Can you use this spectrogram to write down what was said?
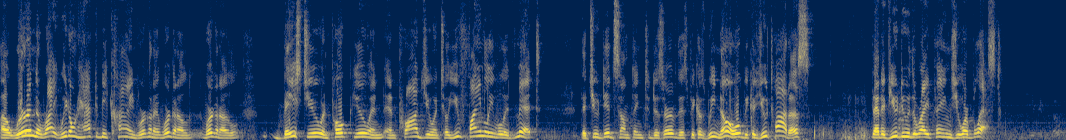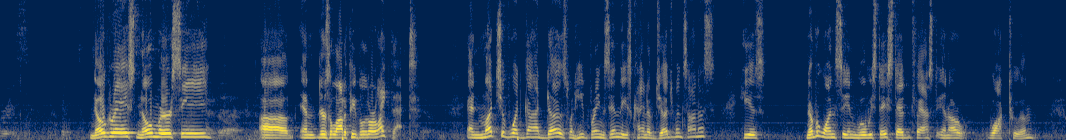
Uh, we're in the right. We don't have to be kind. We're gonna, we're gonna, we're gonna baste you and poke you and, and prod you until you finally will admit that you did something to deserve this because we know, because you taught us, that if you do the right things, you are blessed no grace, no mercy. Uh, and there's a lot of people that are like that. And much of what God does when He brings in these kind of judgments on us, He is, number one, seeing will we stay steadfast in our walk to Him.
